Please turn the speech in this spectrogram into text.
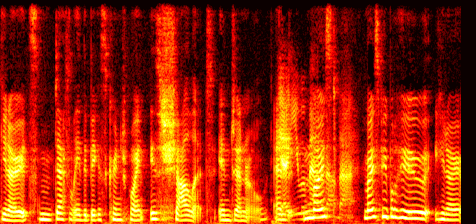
you know, it's definitely the biggest cringe point is Charlotte in general. And Yeah, you were most about that. most people who you know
